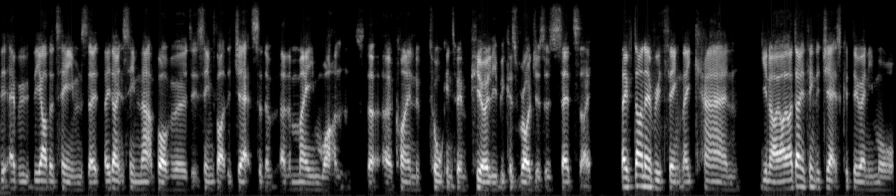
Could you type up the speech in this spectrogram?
the, every the other teams they, they don't seem that bothered. It seems like the Jets are the are the main ones that are kind of talking to him purely because Rodgers has said so. They've done everything they can. You know, I, don't think the Jets could do any more.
